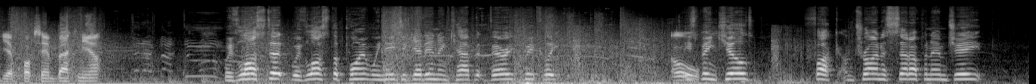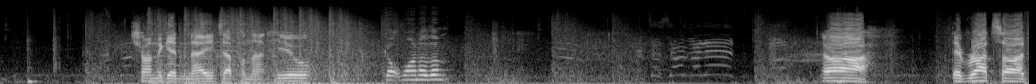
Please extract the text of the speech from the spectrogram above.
Yeah, Foxy, I'm backing out. We've lost it. We've lost the point. We need to get in and cap it very quickly. Oh, He's been killed. Fuck, I'm trying to set up an MG. Trying to get nades up on that hill. Got one of them. Ah, they're right side.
